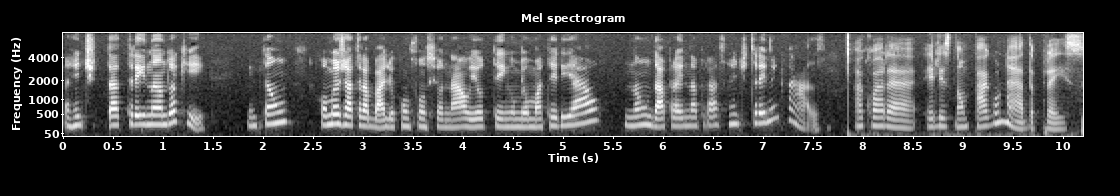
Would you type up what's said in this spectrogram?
a gente está treinando aqui. Então, como eu já trabalho com funcional eu tenho o meu material, não dá para ir na praça, a gente treina em casa. Agora, eles não pagam nada para isso?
